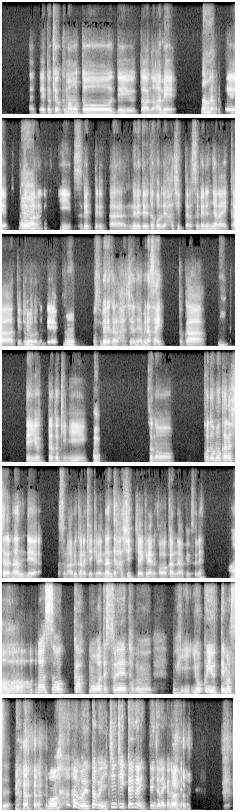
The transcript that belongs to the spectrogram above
はい。えっと、今日熊本で言うと、あの、雨なあので、例えばええ雨に滑ってる、あ、濡れてるところで走ったら滑るんじゃないかっていうところで、うんもう滑るから走るのやめなさいとか、うん。って言ったときにうん、その、子供からしたらなんで、その歩かなきゃいけない、なんで走っちゃいけないのかわかんないわけですよね。ああ、そっか。もう私それ多分、もうひよく言ってます。もう、もう多分一日一回ぐらい言ってんじゃないかな、みたい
